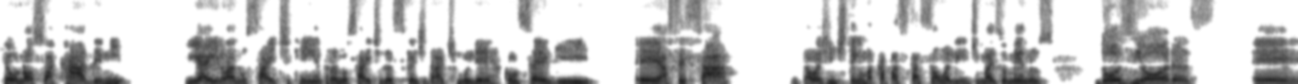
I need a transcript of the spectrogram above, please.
que é o nosso Academy, e aí lá no site, quem entra no site das candidatas mulher consegue é, acessar. Então, a gente tem uma capacitação ali de mais ou menos 12 horas é,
